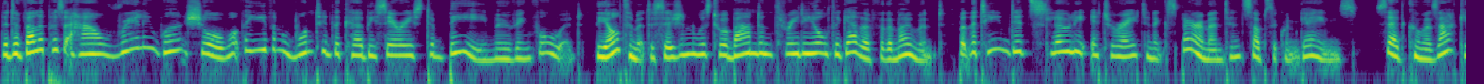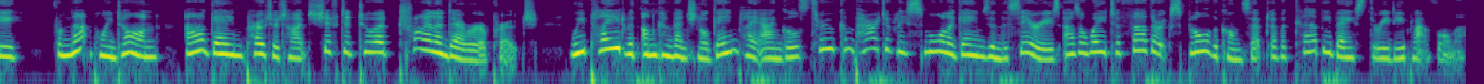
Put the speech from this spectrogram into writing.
the developers at HAL really weren't sure what they even wanted the Kirby series to be moving forward. The ultimate decision was to abandon 3D altogether for the moment, but the team did slowly iterate and experiment in subsequent games. Said Kumazaki, from that point on, our game prototypes shifted to a trial and error approach, we played with unconventional gameplay angles through comparatively smaller games in the series as a way to further explore the concept of a Kirby-based 3D platformer.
